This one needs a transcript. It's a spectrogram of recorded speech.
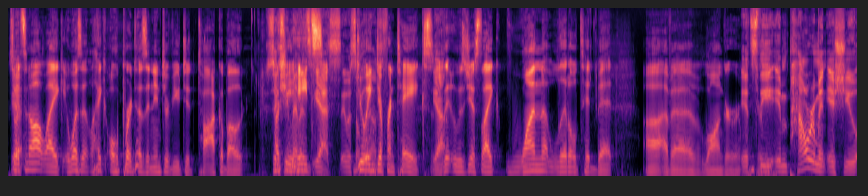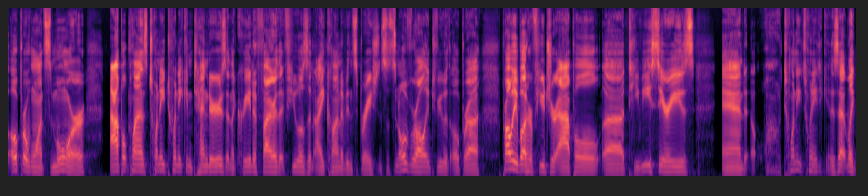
So Yeah. it's not like it wasn't like Oprah does an interview to talk about how she minutes. hates Yes, it was doing else. different takes. Yeah. it was just like one little tidbit uh, of a longer. It's interview. the empowerment issue. Oprah wants more. Apple plans 2020 contenders and the creative fire that fuels an icon of inspiration. So it's an overall interview with Oprah, probably about her future Apple uh, TV series. And wow, 2020 is that like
